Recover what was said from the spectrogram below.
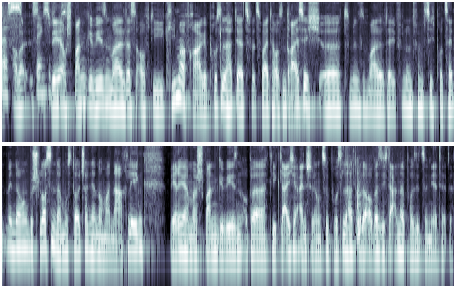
was Aber es, es wäre auch spannend gewesen, mal das auf die Klimafrage. Brüssel hat ja jetzt für 2030 äh, zumindest mal die 55 Prozent Minderung beschlossen. Da muss Deutschland ja nochmal nachlegen. Wäre ja mal spannend gewesen, ob er die gleiche Einstellung zu Brüssel hat oder ob er sich da anders positioniert hätte.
